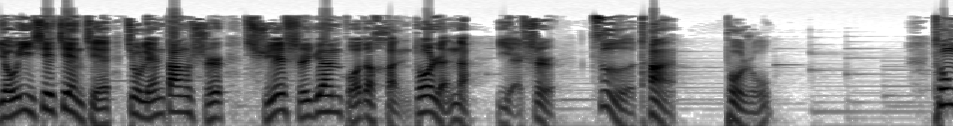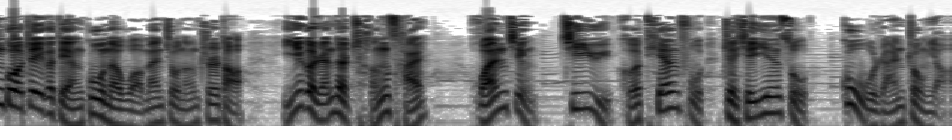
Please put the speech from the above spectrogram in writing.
有一些见解，就连当时学识渊博的很多人呢，也是自叹不如。通过这个典故呢，我们就能知道，一个人的成才、环境、机遇和天赋这些因素固然重要。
